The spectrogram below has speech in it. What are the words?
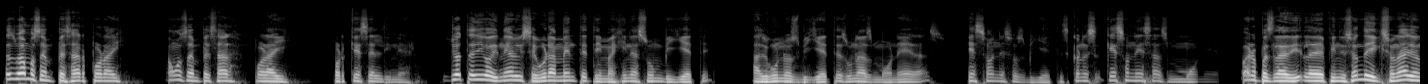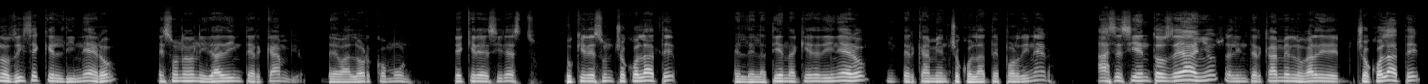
Entonces vamos a empezar por ahí. Vamos a empezar por ahí. ¿Por qué es el dinero? Yo te digo dinero y seguramente te imaginas un billete, algunos billetes, unas monedas. ¿Qué son esos billetes? ¿Qué son esas monedas? Bueno, pues la, la definición de diccionario nos dice que el dinero es una unidad de intercambio de valor común. ¿Qué quiere decir esto? Tú quieres un chocolate, el de la tienda quiere dinero, intercambian chocolate por dinero. Hace cientos de años, el intercambio en lugar de chocolate,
